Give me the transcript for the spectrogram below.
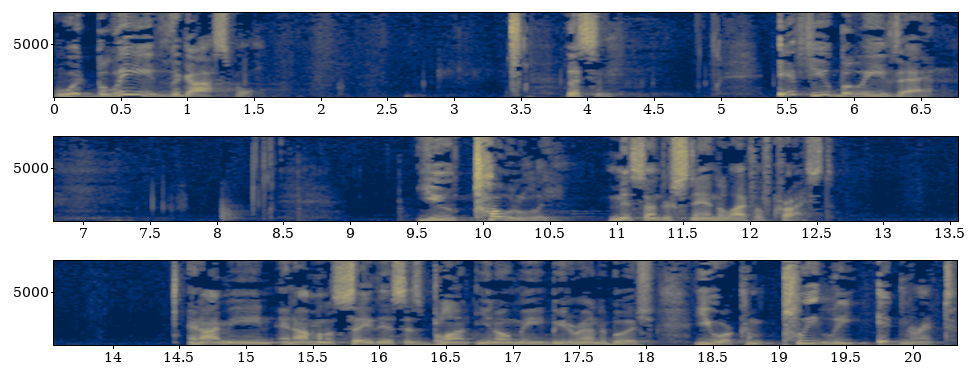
would believe the gospel. Listen, if you believe that, you totally misunderstand the life of Christ. And I mean, and I'm going to say this as blunt, you know me, beat around the bush. You are completely ignorant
